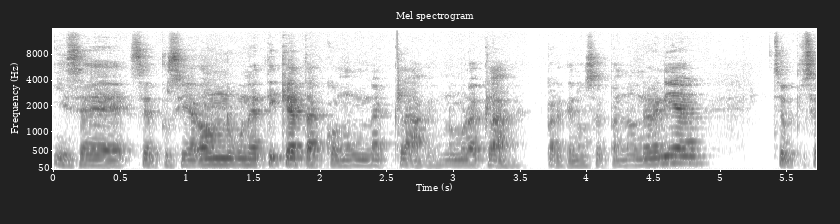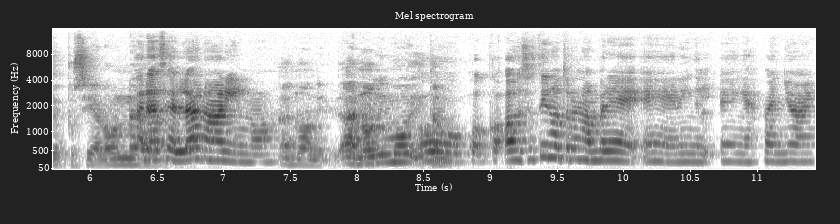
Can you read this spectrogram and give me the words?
y se, se pusieron una etiqueta con una clave, un número de clave, para que no sepan dónde venían. Se, se pusieron... Para hacerlo anónimo. anónimo, anónimo y O, o- o eso tiene otro nombre en, en español.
